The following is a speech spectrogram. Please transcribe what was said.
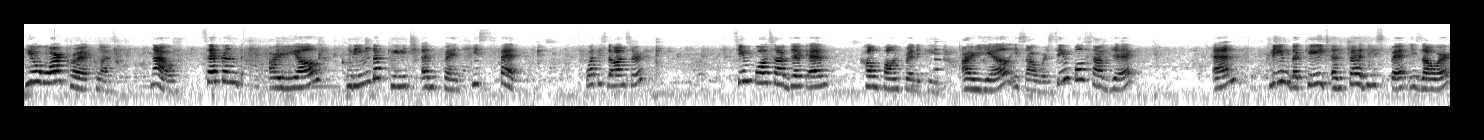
you were correct. Now, second, Ariel cleaned the cage and fed his pet. What is the answer? Simple subject and compound predicate. Ariel is our simple subject and clean the cage and fed his pet is our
